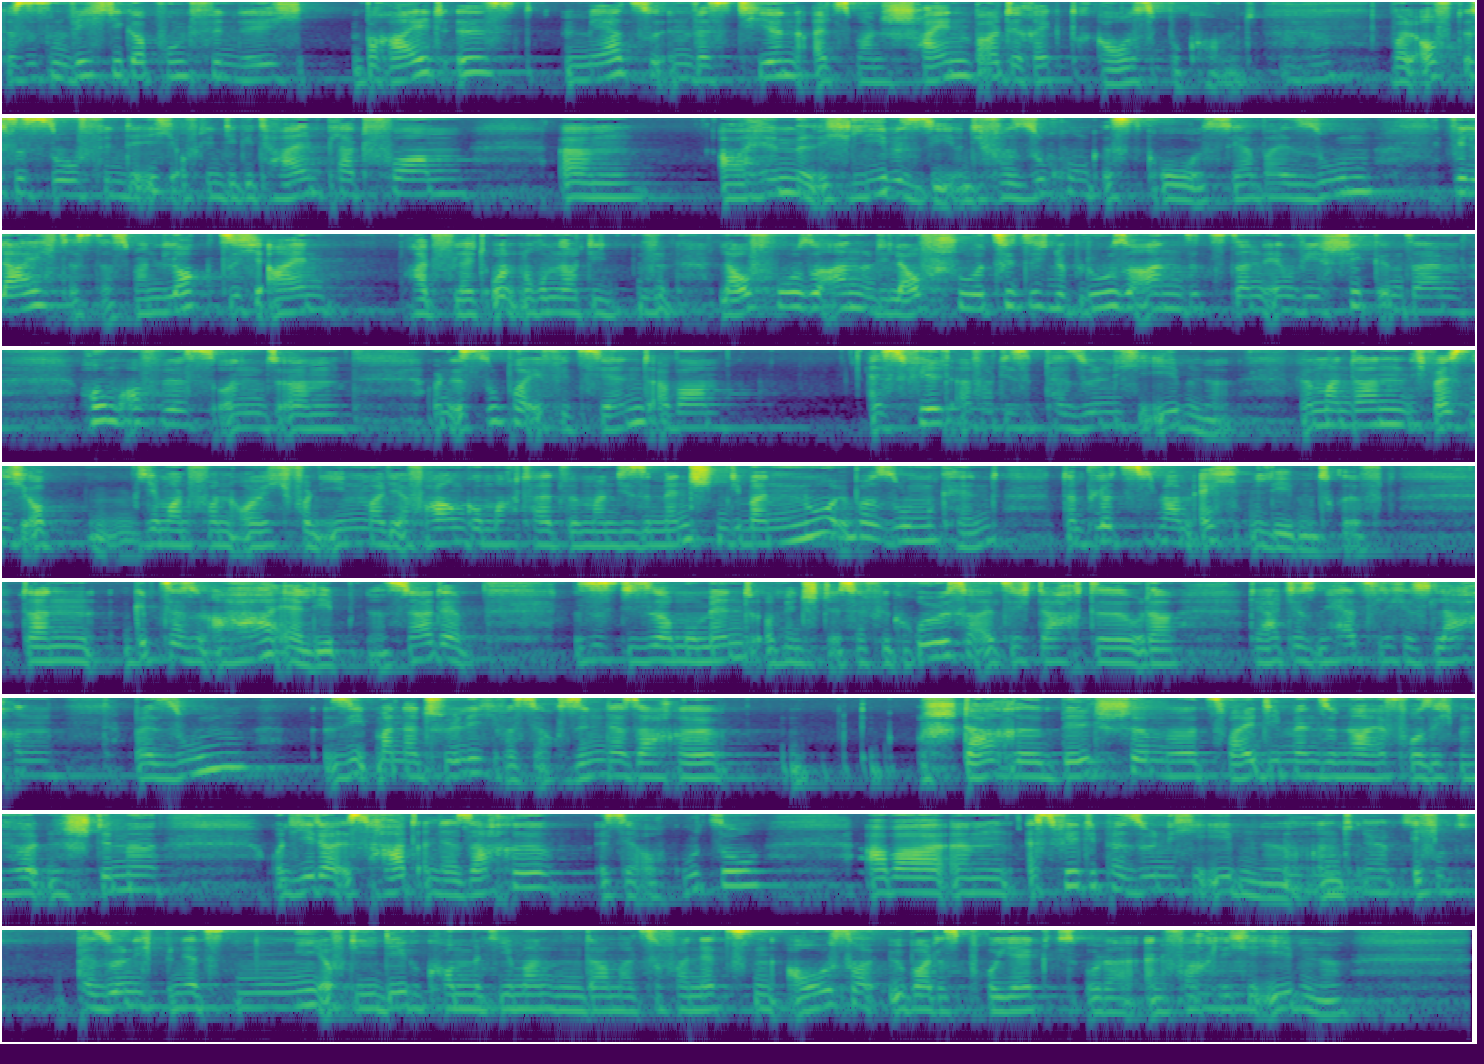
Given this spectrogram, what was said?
das ist ein wichtiger Punkt, finde ich, bereit ist, mehr zu investieren, als man scheinbar direkt rausbekommt. Mhm. Weil oft ist es so, finde ich, auf den digitalen Plattformen, ähm, oh Himmel, ich liebe sie und die Versuchung ist groß. Ja, bei Zoom, wie leicht ist das? Man lockt sich ein, hat vielleicht untenrum noch die Laufhose an und die Laufschuhe, zieht sich eine Bluse an, sitzt dann irgendwie schick in seinem Homeoffice und, ähm, und ist super effizient, aber es fehlt einfach diese persönliche Ebene. Wenn man dann, ich weiß nicht, ob jemand von euch, von Ihnen mal die Erfahrung gemacht hat, wenn man diese Menschen, die man nur über Zoom kennt, dann plötzlich mal im echten Leben trifft, dann gibt es ja so ein Aha-Erlebnis. Ja? Das ist dieser Moment, oh Mensch, der ist ja viel größer, als ich dachte, oder der hat ja so ein herzliches Lachen. Bei Zoom sieht man natürlich, was ist ja auch Sinn der Sache, starre Bildschirme, zweidimensional vor sich, man hört eine Stimme und jeder ist hart an der Sache, ist ja auch gut so. Aber ähm, es fehlt die persönliche Ebene. Mhm, und ja, ich persönlich bin jetzt nie auf die Idee gekommen, mit jemandem da mal zu vernetzen, außer über das Projekt oder eine fachliche mhm. Ebene.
